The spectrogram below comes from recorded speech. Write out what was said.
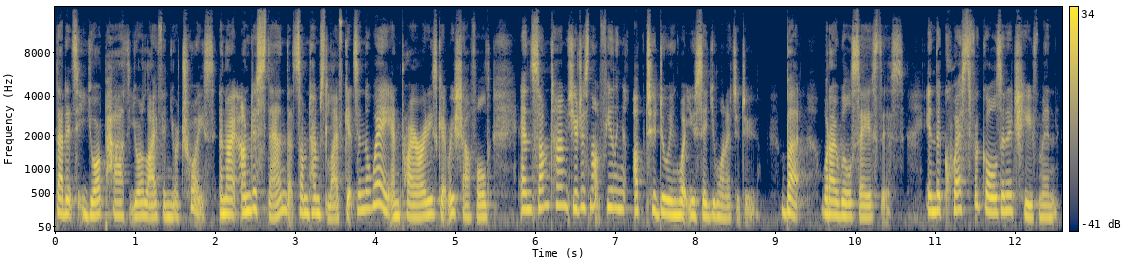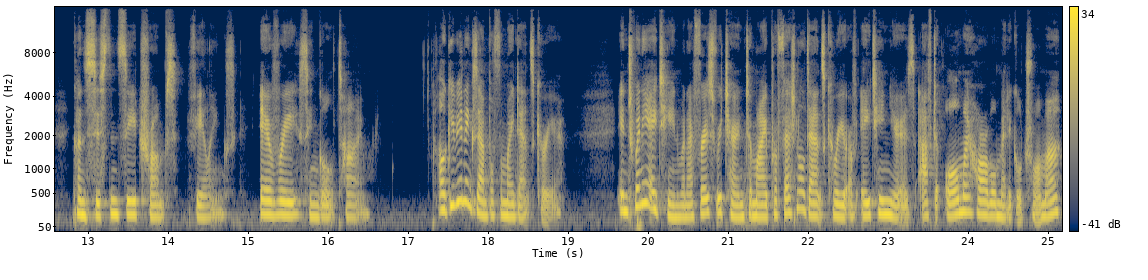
that it's your path, your life, and your choice. And I understand that sometimes life gets in the way and priorities get reshuffled, and sometimes you're just not feeling up to doing what you said you wanted to do. But what I will say is this in the quest for goals and achievement, consistency trumps feelings every single time. I'll give you an example from my dance career. In 2018, when I first returned to my professional dance career of 18 years after all my horrible medical trauma,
